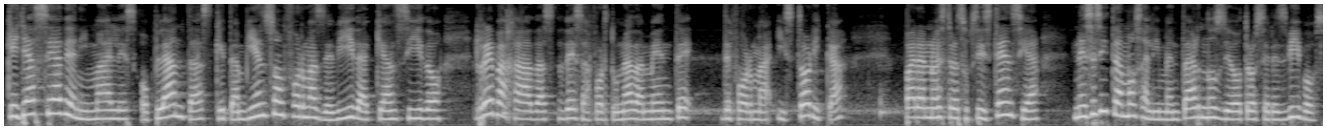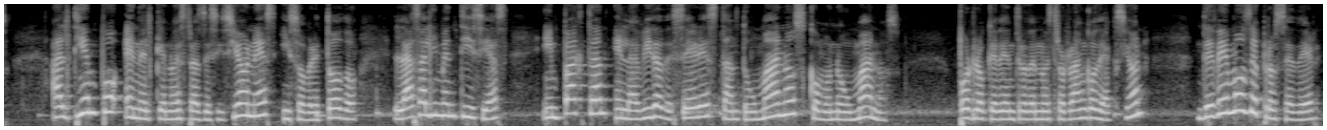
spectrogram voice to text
que ya sea de animales o plantas, que también son formas de vida que han sido rebajadas desafortunadamente de forma histórica, para nuestra subsistencia necesitamos alimentarnos de otros seres vivos, al tiempo en el que nuestras decisiones y sobre todo las alimenticias impactan en la vida de seres tanto humanos como no humanos, por lo que dentro de nuestro rango de acción debemos de proceder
